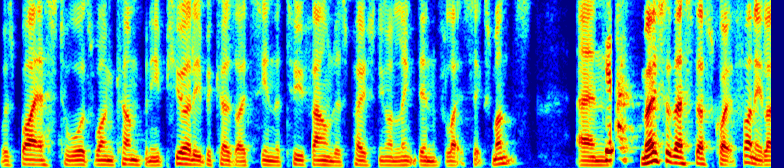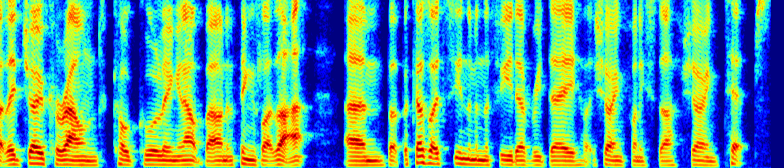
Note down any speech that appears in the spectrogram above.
was biased towards one company purely because I'd seen the two founders posting on LinkedIn for like six months, And yeah. most of their stuff's quite funny. Like they joke around cold calling and outbound and things like that. Um, but because I'd seen them in the feed every day, like showing funny stuff, showing tips,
